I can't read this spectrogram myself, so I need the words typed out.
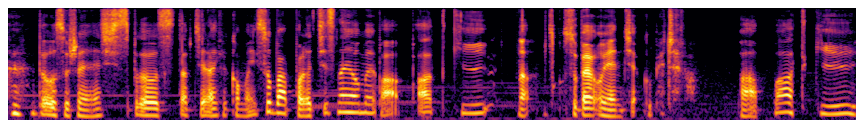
do usłyszenia. Jeśli się spodobało, zostawcie lajka, koma i suba, polećcie znajomy. Papatki. No, super ujęcie, kupię drzewo. Papatki.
